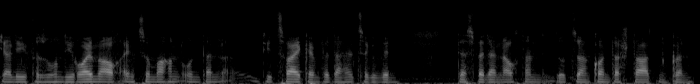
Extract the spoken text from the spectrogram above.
ja, die versuchen die Räume auch eng zu machen und dann die Zweikämpfe dann halt zu gewinnen. Dass wir dann auch dann sozusagen Konter starten können.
